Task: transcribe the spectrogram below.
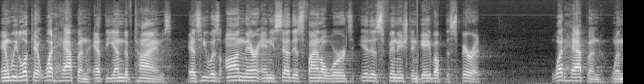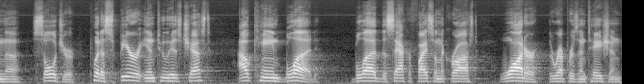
and we look at what happened at the end of times, as he was on there and he said his final words, It is finished, and gave up the spirit. What happened when the soldier put a spear into his chest? Out came blood. Blood, the sacrifice on the cross, water, the representation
